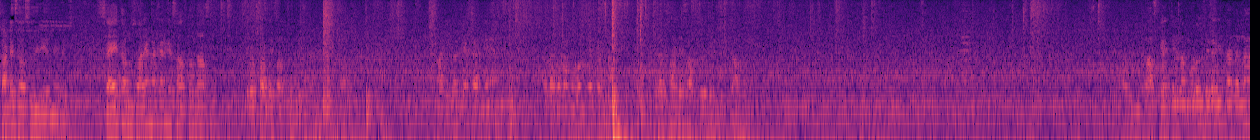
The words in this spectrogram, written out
750 ਦੀ ਰੇਂਜ ਦੇ ਵਿੱਚ ਸਾਈਜ਼ ਤੁਹਾਨੂੰ ਸਾਰੇ ਮਿਲ ਜਾਣਗੇ 7 ਤੋਂ 10 ਸਿਰਫ 750 ਦੀ ਰੇਂਜ ਆਰਟੀਕਲ ਚੈੱਕ ਕਰਨੇ ਆ ਪਤਾ ਪਤਾ ਮਾਡਲ ਚੈੱਕ ਕਰਨਾ ਸਿਰਫ 750 ਰੁਪਏ ਦੀ ਕੰਮ ਆ ਸਕੈਚਰ ਦਾ ਮੋਡਲ ਸੀਗਾ ਜਿੱਦਾਂ ਪਹਿਲਾਂ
